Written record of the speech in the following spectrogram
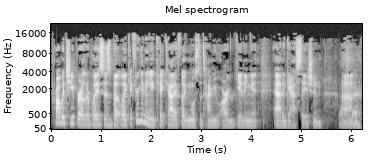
probably cheaper other places, but like if you're getting a Kit Kat, I feel like most of the time you are getting it at a gas station. That's fair.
